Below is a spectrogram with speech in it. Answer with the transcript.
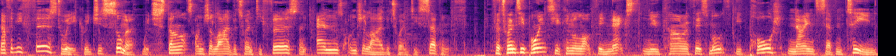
Now, for the first week, which is summer, which starts on July the 21st and ends on July the 27th. For 20 points, you can unlock the next new car of this month, the Porsche 917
